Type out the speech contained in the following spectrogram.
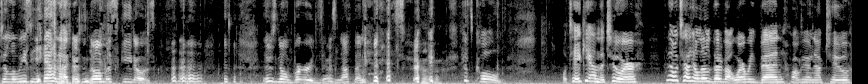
to Louisiana. There's no mosquitoes. There's no birds. There's nothing. it's, it's cold. We'll take you on the tour, and then we'll tell you a little bit about where we've been, what we've been up to,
